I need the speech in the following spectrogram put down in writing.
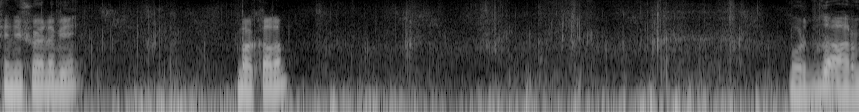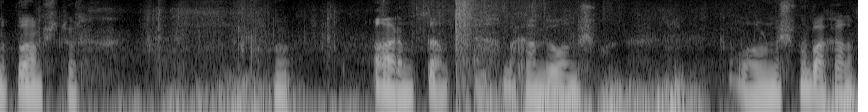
Şimdi şöyle bir bakalım. Burada da armut varmış dur. Armuttan bakalım bir olmuş mu? Olmuş mu bakalım.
